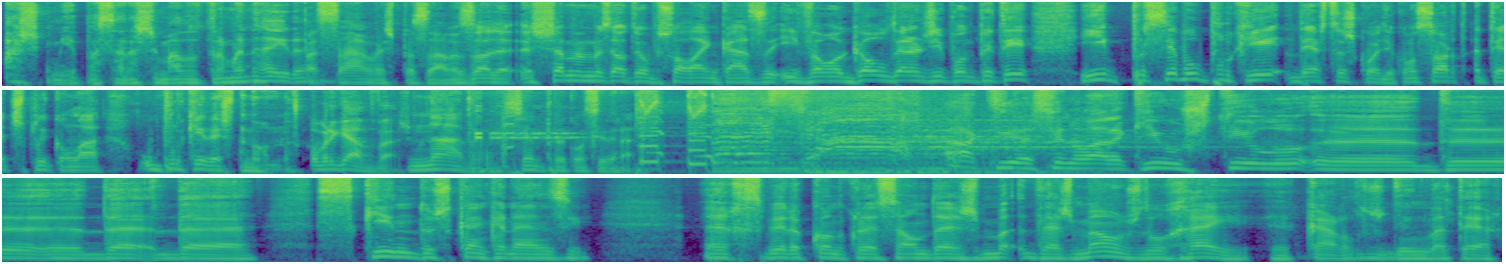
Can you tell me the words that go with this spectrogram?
acho que me ia passar a chamar de outra maneira. Passavas, passavas. Olha, chama mas ao teu pessoal lá em casa e vão a goldenergy.pt e percebam o porquê desta escolha. Com sorte, até te explicam lá o porquê deste nome. Obrigado, Vasco. Nada, sempre a considerar. Há que assinalar aqui o estilo eh, de, da, da skin dos Cancananzi a receber a condecoração das, das mãos do rei eh, Carlos de Inglaterra.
